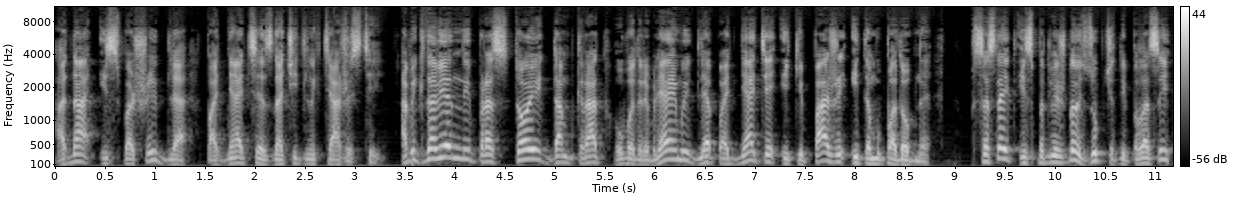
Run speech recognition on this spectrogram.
одна из фашит для поднятия значительных тяжестей. Обыкновенный простой домкрат, употребляемый для поднятия экипажей и тому подобное. Состоит из подвижной зубчатой полосы,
